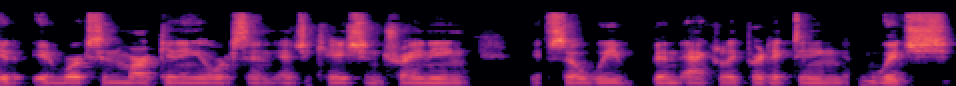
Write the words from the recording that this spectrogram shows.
it, it works in marketing it works in education training so we've been actually predicting which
